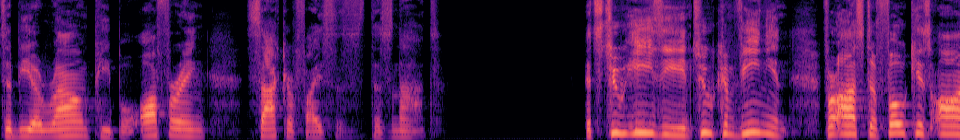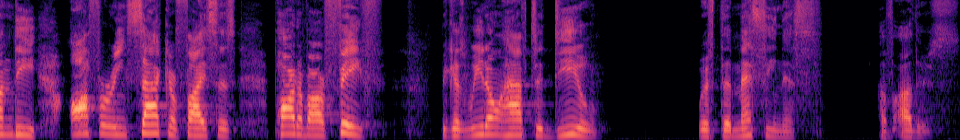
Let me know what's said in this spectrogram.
to be around people. Offering sacrifices does not. It's too easy and too convenient for us to focus on the offering sacrifices part of our faith because we don't have to deal with the messiness of others.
